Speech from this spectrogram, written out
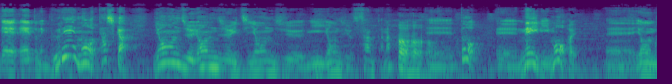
でえっ、とねグレーも確か40414243かな、はんはんはんえっ、と、えーネイビーも、はい。えー、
